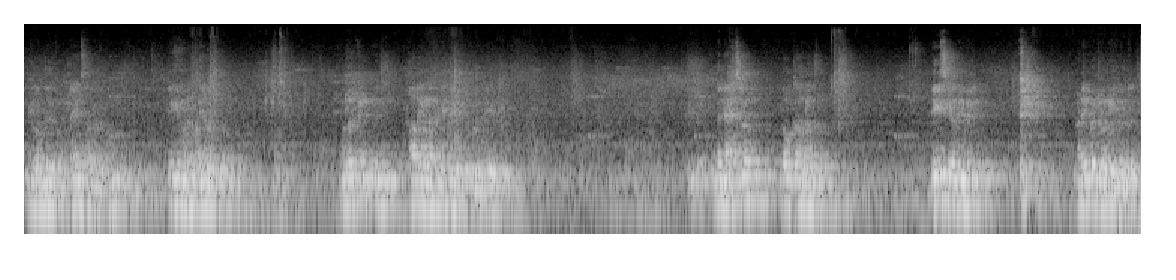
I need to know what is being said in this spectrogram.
இங்கே வந்திருக்கும் கிளைண்ட்ஸ் அவர்களுக்கும் நீதிமன்ற பணியாளர்களுக்கும் முதற்கு காலை வணக்கத்தை தெரிவித்துக் கொள்கிறேன். இந்த- இந்த நேச்சுரல் லோக்கல் தேசிய அளவில் நடைபெற்று வருகிறது.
